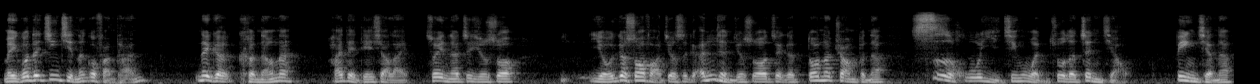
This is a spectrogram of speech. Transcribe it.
美国的经济能够反弹，那个可能呢还得跌下来。所以呢，这就是说有一个说法，就是个 Anton 就说这个 Donald Trump 呢似乎已经稳住了阵脚，并且呢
